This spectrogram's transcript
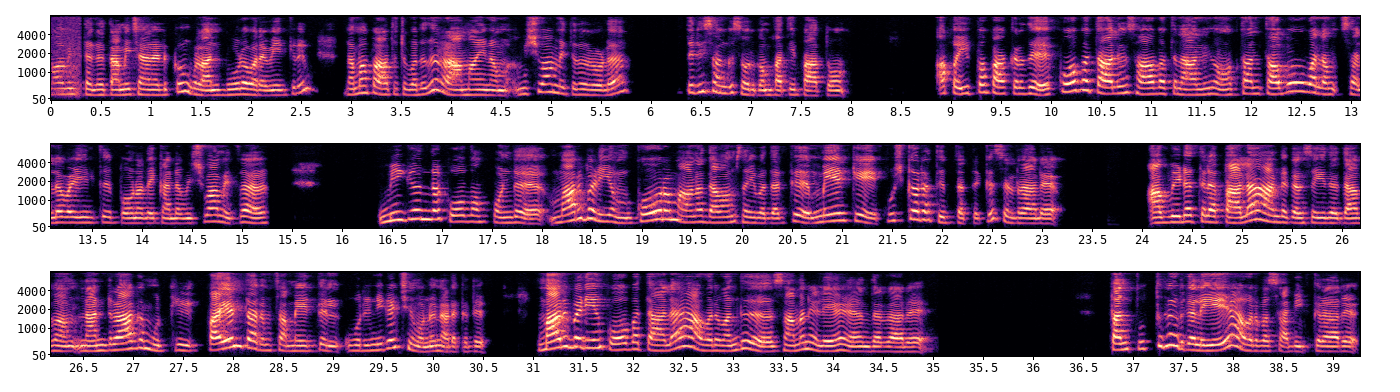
அம்மாவின் தன தமிழ் சேனலுக்கு உங்கள் அன்போடு வரவேற்கிறேன். நம்ம பார்த்துட்டு வர்றது ராமாயணம். விஸ்வாமித்திரரோட திரிசங்கு சொர்க்கம் பத்தி பார்த்தோம். அப்ப இப்ப பாக்குறது கோபத்தாலையும் சாபத்தினாலையும் தன் தபோவலம் செலவழித்து போனதை கண்ட விஸ்வாமித்திரர் மிகுந்த கோபம் கொண்டு மறுபடியும் கோரமான தவம் செய்வதற்கு மேற்கே புஷ்கர தீர்த்தத்துக்கு செல்றாரு. அவ்விடத்துல பல ஆண்டுகள் செய்த தவம் நன்றாக முற்றி பயன் தரும் சமயத்தில் ஒரு நிகழ்ச்சி ஒண்ணு நடக்குது. மறுபடியும் கோபத்தால அவர் வந்து சமநிலையை இழந்துடுறாரு தன் புத்திரர்களையே அவர் சபிக்கிறாரு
